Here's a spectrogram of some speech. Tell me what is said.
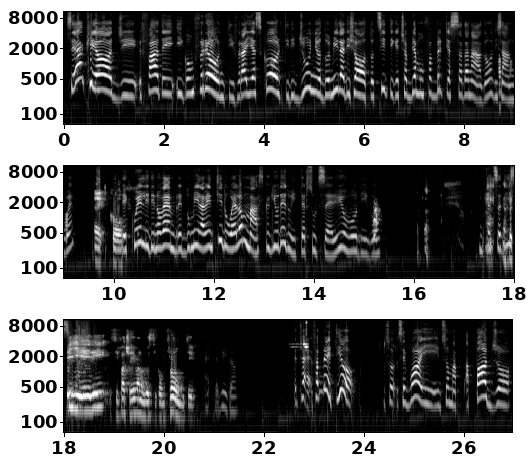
se anche oggi fate i confronti fra gli ascolti di giugno 2018, zitti che ci abbiamo un Fabretti assatanato di sangue, Ecco, e quelli di novembre 2022, Elon Musk chiude Twitter sul serio, io ve lo dico. perché Incazzatissimo. ieri si facevano questi confronti. Eh, capito? Cioè, Fabretti, io so- se vuoi, insomma, appoggio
